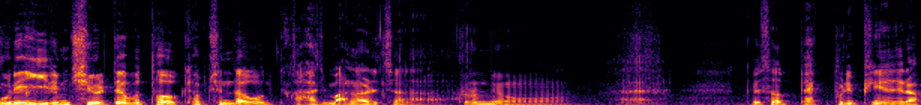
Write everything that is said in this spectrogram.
우리 이름 지을 때부터 겹친다고 하지 말라 그랬잖아. 그럼요. 그래서 백브리핑이 아니라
